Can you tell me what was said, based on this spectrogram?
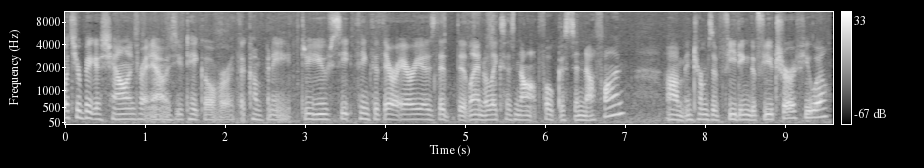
What's your biggest challenge right now as you take over the company? Do you see, think that there are areas that, that Land O'Lakes has not focused enough on um, in terms of feeding the future, if you will?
